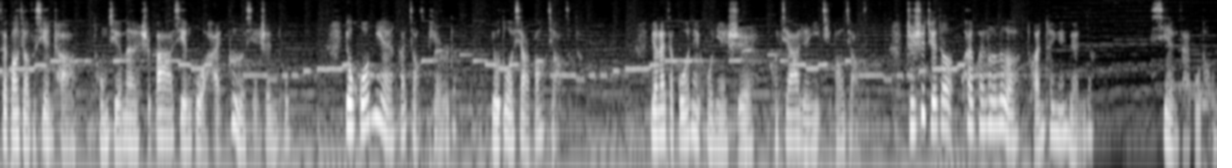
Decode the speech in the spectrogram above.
在包饺子现场，同学们是八仙过海，各显神通。有和面擀饺子皮儿的，有剁馅包饺子的。原来在国内过年时，和家人一起包饺子，只是觉得快快乐乐、团团圆圆的。现在不同，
